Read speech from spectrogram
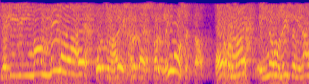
لیکن ایمان نہیں لایا ہے۔ وہ تمہارے گھر کا فرض نہیں ہو سکتا۔ اور فرمائے ان سے منا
